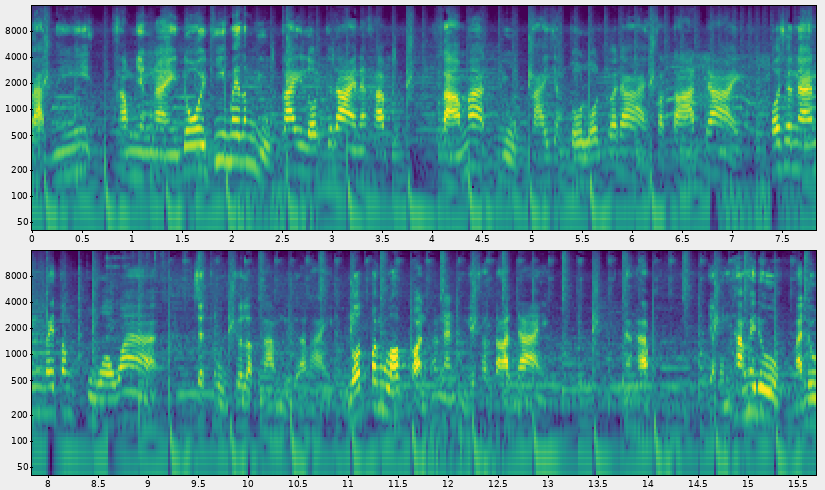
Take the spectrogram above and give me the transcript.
แบบนี้ทำยังไงโดยที่ไม่ต้องอยู่ใกล้รถก็ได้นะครับ สามารถอยู่ไกลจากตัวรถก็ได้สตาร์ทได้ เพราะฉะนั้นไม่ต้องกลัวว่าจะถูกโจรกรรมหรืออะไร รถต้องล็อกก่อนเท่านั้นถึงจะสตาร์ทได้นะครับเดี๋ยวผมทำให้ดูมาดู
